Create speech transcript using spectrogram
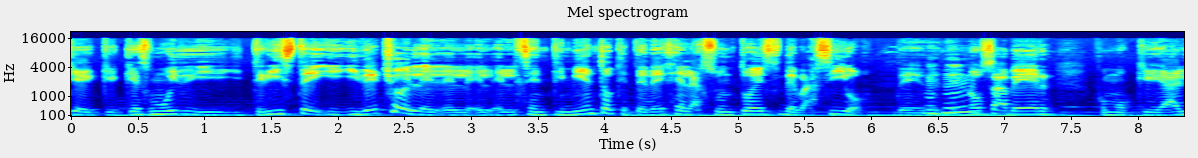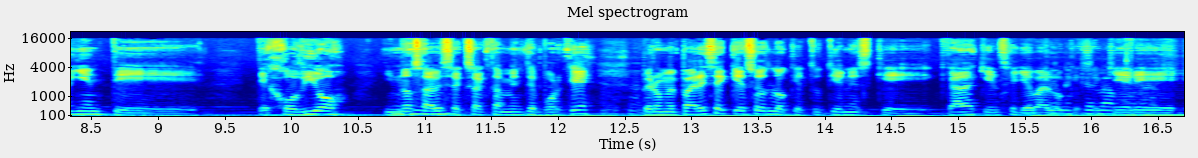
que, que, es muy triste y, de hecho el, el, el, sentimiento que te deja el asunto es de vacío, de, no saber como que alguien te, te jodió y no sabes exactamente por qué, pero me parece que eso es lo que tú tienes que, cada quien se lleva lo que, se quiere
